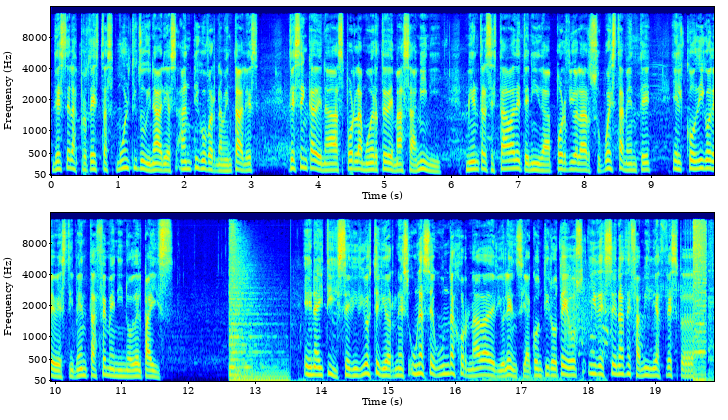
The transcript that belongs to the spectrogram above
desde las protestas multitudinarias antigubernamentales desencadenadas por la muerte de Masa Amini, mientras estaba detenida por violar supuestamente el código de vestimenta femenino del país. En Haití se vivió este viernes una segunda jornada de violencia con tiroteos y decenas de familias desplazadas.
